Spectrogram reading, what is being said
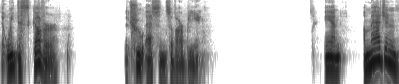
that we discover the true essence of our being. And imagine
